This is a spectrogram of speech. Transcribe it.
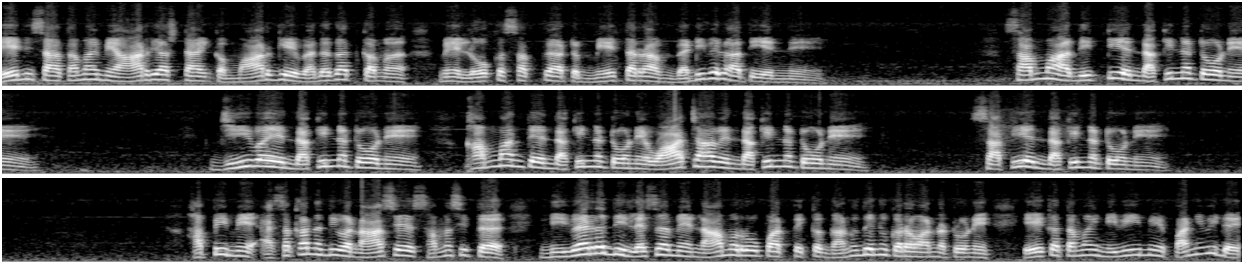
ඒ නිසා තමයි මේ ආර්ය අෂ්ටාංගික මාර්ගයේ වැදගත්කම මේ ලෝක සත්වයාට මේ තරම් වැඩි වෙලා තියෙන්නේ. සම්මා දිට්ඨියෙන් දකින්නට ඕනේ. ජීවයෙන් දකින්නට ඕනේ. කම්මන්තයෙන් දකින්නට ඕනේ. වාචාවෙන් දකින්නට ඕනේ. සතියෙන් දකින්නට ඕනේ. අපි මේ අසකන දිව නාසය සමසිත නිවැරදි ලෙස මේ නාම රූපات එක්ක ගනුදෙනු කරවන්නට ඕනේ. ඒක තමයි නිවීමේ පණිවිඩය.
